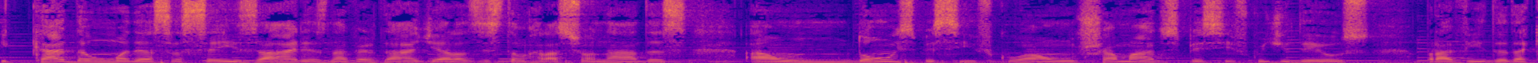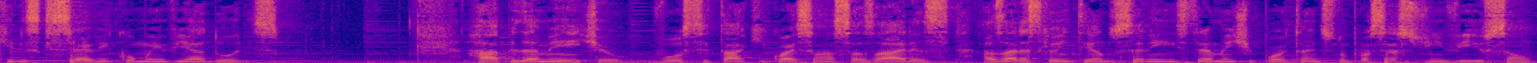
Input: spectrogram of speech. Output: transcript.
e cada uma dessas seis áreas, na verdade, elas estão relacionadas a um dom específico, a um chamado específico de Deus para a vida daqueles que servem como enviadores. Rapidamente eu vou citar aqui quais são essas áreas. As áreas que eu entendo serem extremamente importantes no processo de envio são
